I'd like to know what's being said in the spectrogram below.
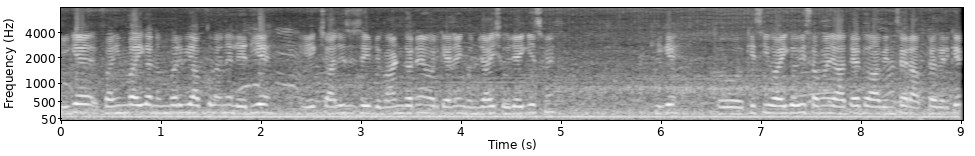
ठीक है फ़हीम भाई का नंबर भी आपको मैंने ले दिया है। एक चालीस से डिमांड कर रहे हैं और कह रहे हैं गुंजाइश हो जाएगी इसमें। ठीक है तो किसी भाई को भी समझ आता है तो आप इनसे रब्ता करके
